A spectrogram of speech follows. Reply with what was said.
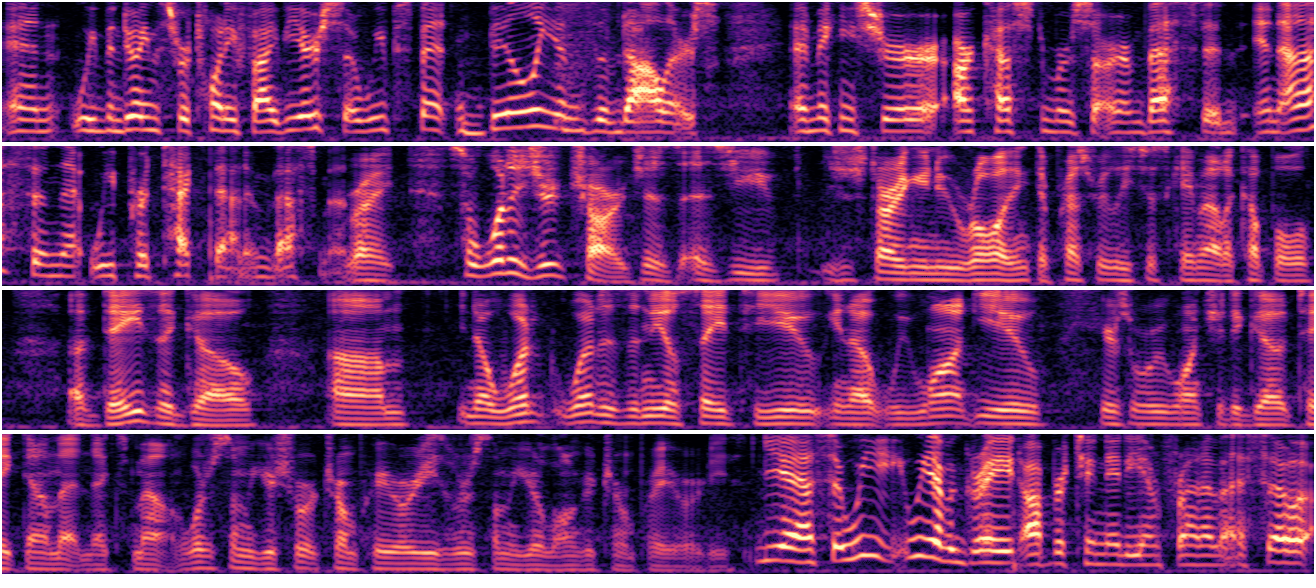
and we've been doing this for 25 years, so we've spent billions of dollars and making sure our customers are invested in us and that we protect that investment. Right. So what is your charge as, as you are starting a new role? I think the press release just came out a couple of days ago. Um, you know, what, what does Anil say to you? You know, we want you, here's where we want you to go, take down that next mountain. What are some of your short-term priorities? What are some of your longer-term priorities? Yeah, so we, we have a great opportunity in front of us. So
